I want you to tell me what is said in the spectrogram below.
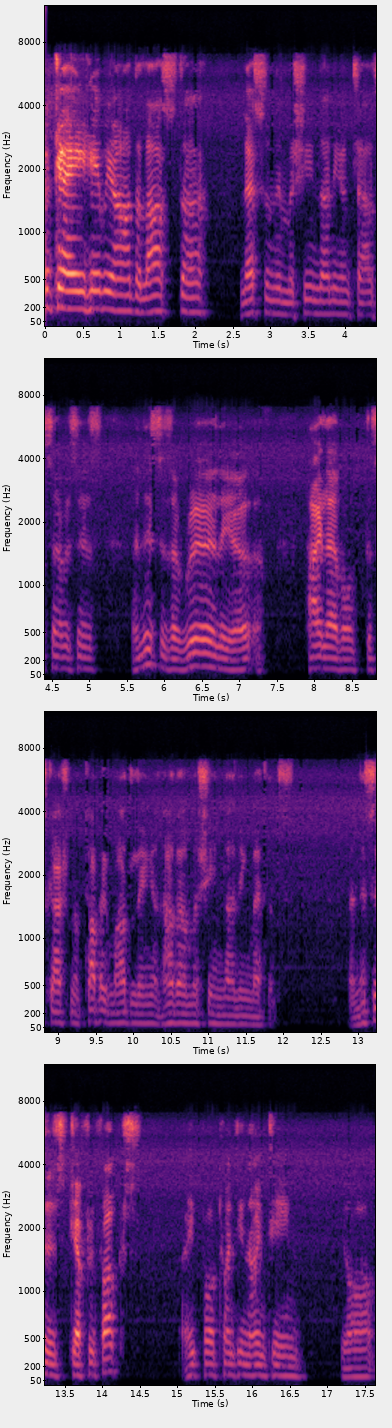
Okay, here we are, the last uh, lesson in machine learning and cloud services. And this is a really uh, high-level discussion of topic modeling and other machine learning methods. And this is Geoffrey Fox, April 2019, your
